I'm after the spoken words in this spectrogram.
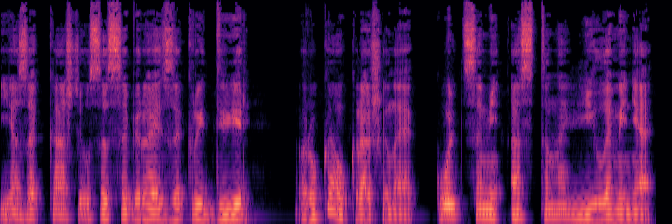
Я закашлялся, собираясь закрыть дверь. Рука, украшенная кольцами остановила меня.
